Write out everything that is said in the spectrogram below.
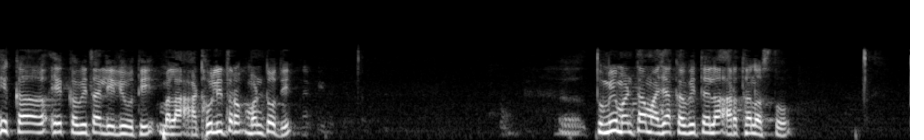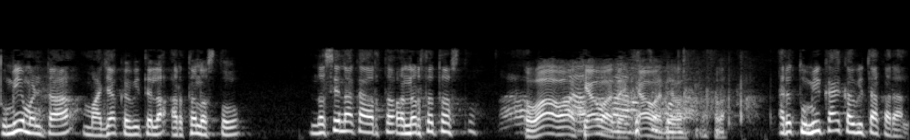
एक एक कविता लिहिली होती. मला आठवली तर म्हणतो ती. तुम्ही म्हणता माझ्या कवितेला अर्थ नसतो. तुम्ही म्हणता माझ्या कवितेला अर्थ नसतो. नसे ना का अर्थ? अनर्थ तर असतो. वा वा क्या बात आहे क्या बात आहे. अरे तुम्ही काय कविता कराल?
